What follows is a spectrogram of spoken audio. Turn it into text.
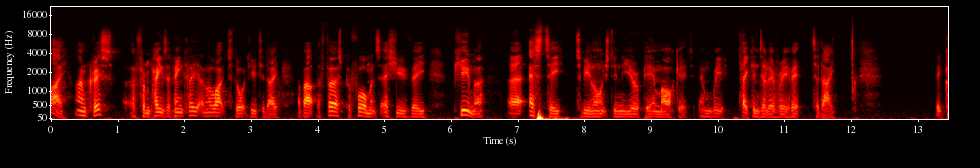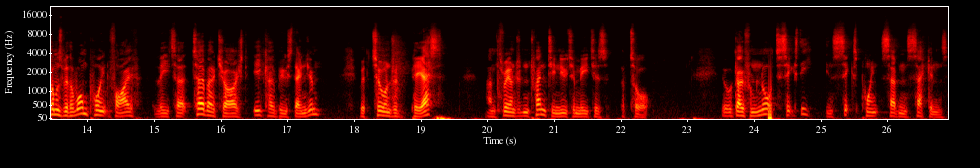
Hi, I'm Chris uh, from Paynes of Hinckley and I'd like to talk to you today about the first performance SUV Puma uh, ST to be launched in the European market and we've taken delivery of it today. It comes with a 1.5 litre turbocharged EcoBoost engine with 200 PS and 320 newton meters of torque. It will go from 0 to 60 in 6.7 seconds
